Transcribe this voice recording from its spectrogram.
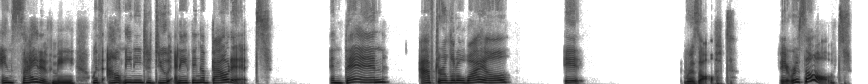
inside of me without needing to do anything about it. And then after a little while, it resolved. It resolved.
